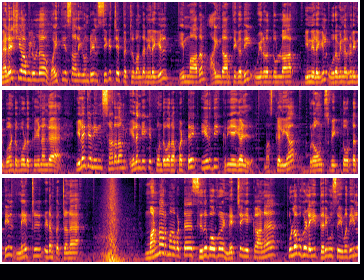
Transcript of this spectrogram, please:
மலேசியாவில் உள்ள வைத்தியசாலையொன்றில் சிகிச்சை பெற்று வந்த நிலையில் இம்மாதம் ஐந்தாம் திகதி உயிரிழந்துள்ளார். இந்நிலையில் உறவினர்களின் வேண்டுகோளுக்கு இணங்க இளைஞனின் சடலம் இலங்கைக்கு கொண்டு வரப்பட்டு இறுதி கிரியைகள். மஸ்கலியா பிரவுன்ஸ்விக் தோட்டத்தில் நேற்று இடம்பெற்றன. மன்னார் மாவட்ட சிறுபோக நெச்சையைக்கான புலவுகளை தெரிவு செய்வதில்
